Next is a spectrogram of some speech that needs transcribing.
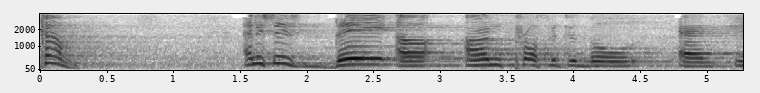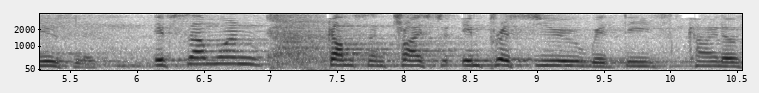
come. And he says they are unprofitable and useless. If someone comes and tries to impress you with these kind of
